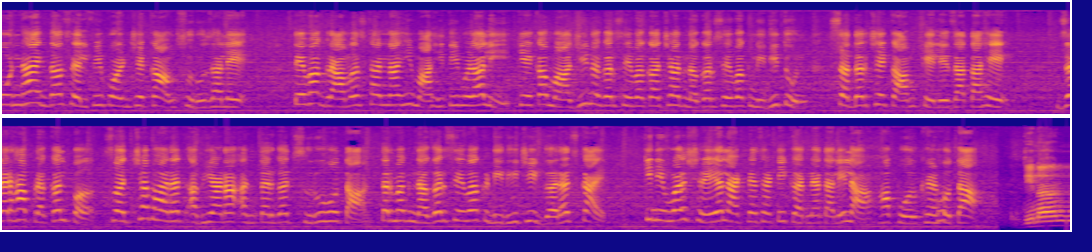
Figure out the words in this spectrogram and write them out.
पुन्हा एकदा सेल्फी पॉइंटचे काम सुरू झाले. तेव्हा ग्रामस्थांना ही माहिती मिळाली की एका माजी नगरसेवकाच्या नगरसेवक निधीतून सदरचे काम केले जात आहे. जर हा प्रकल्प स्वच्छ भारत अभियाना अंतर्गत सुरू होता तर मग नगरसेवक निधीची गरज काय? की निव्वळ श्रेय लाटण्यासाठी करण्यात आलेला हा पोरखेळ होता. दिनांक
